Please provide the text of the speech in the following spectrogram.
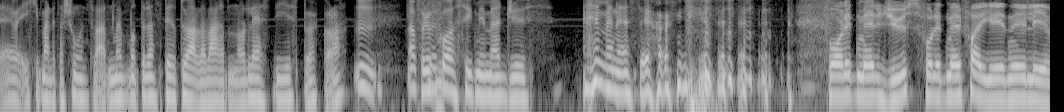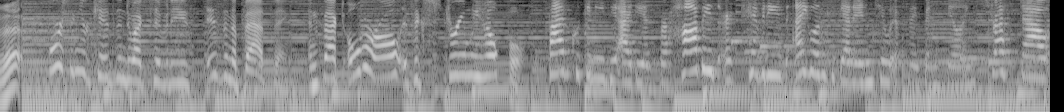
eh, Ikke meditasjonsverden, men på en måte den spirituelle verden, og les de spøker. da Mm, For du får sykt mye mer juice. men jeg ser Få litt mer juice, få litt mer farger inn i livet. Forcing your kids into activities isn't a bad thing. In fact, overall, it's extremely helpful. Five quick and easy ideas for hobbies or activities anyone could get into if they've been feeling stressed out.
